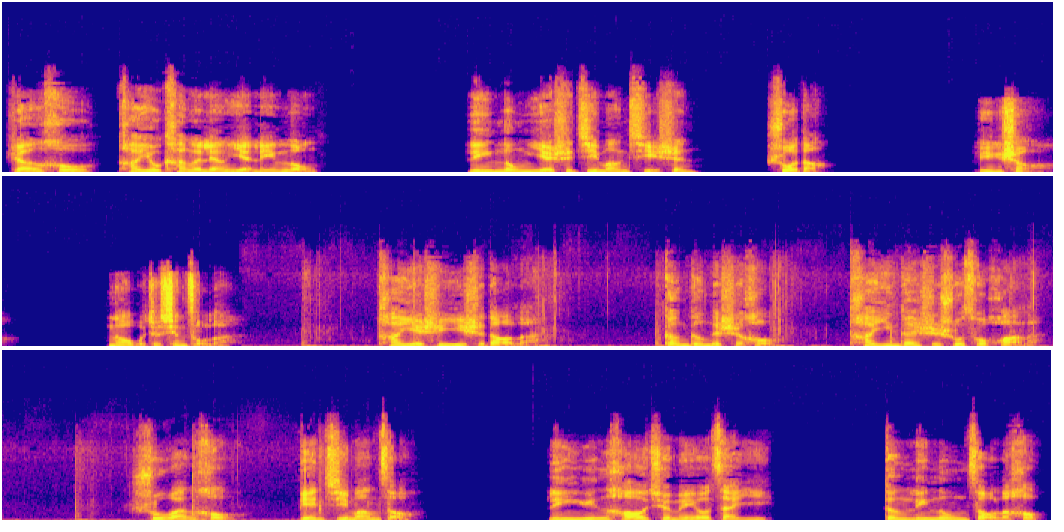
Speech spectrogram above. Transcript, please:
然后他又看了两眼玲珑，玲珑也是急忙起身说道：“林少，那我就先走了。”他也是意识到了，刚刚的时候他应该是说错话了。说完后便急忙走，林云豪却没有在意。等玲珑走了后，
